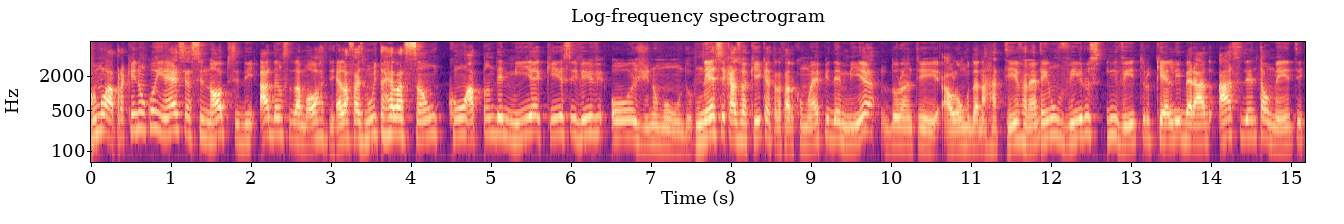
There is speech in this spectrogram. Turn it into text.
Vamos lá, para quem não conhece a sinopse de A Dança da Morte, ela faz muita relação com a pandemia que se vive hoje no mundo. Nesse caso aqui, que é tratado como epidemia durante ao longo da narrativa, né, tem um vírus in vitro que é liberado acidentalmente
